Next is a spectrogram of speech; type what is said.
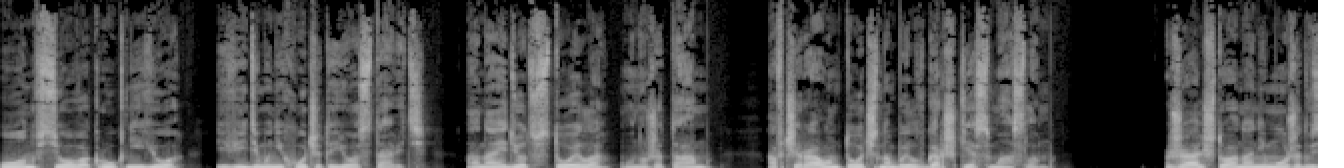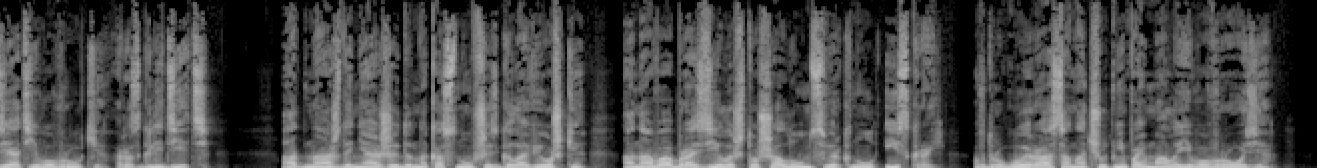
Он все вокруг нее и, видимо, не хочет ее оставить. Она идет в стойло, он уже там. А вчера он точно был в горшке с маслом. Жаль, что она не может взять его в руки, разглядеть. Однажды, неожиданно коснувшись головешки, она вообразила, что шалун сверкнул искрой. В другой раз она чуть не поймала его в розе.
